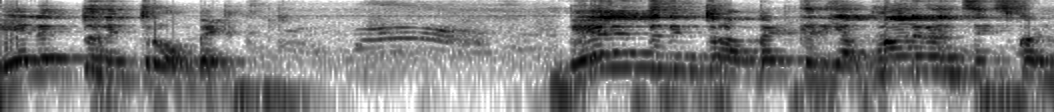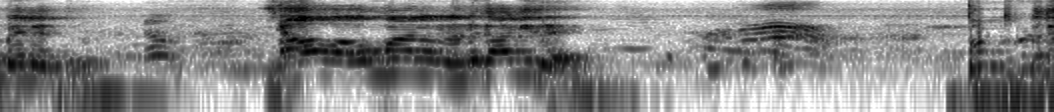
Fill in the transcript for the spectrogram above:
ಮೇಲೆತ್ತು ನಿಂತರು ಅಂಬೇಡ್ಕರ್. ಮೇಲೆದ್ದು ನಿಂತರು ಅಂಬೇಡ್ಕರ್ ಅಪಮಾನಗಳನ್ನು ಸಹಿಸಿಕೊಂಡು ಮೇಲೆದ್ರು. ಯಾವ ಅವಮಾನ ನನಗಾಗಿದೆ? ಪುಟ್ಟ ಹುಡುಗ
